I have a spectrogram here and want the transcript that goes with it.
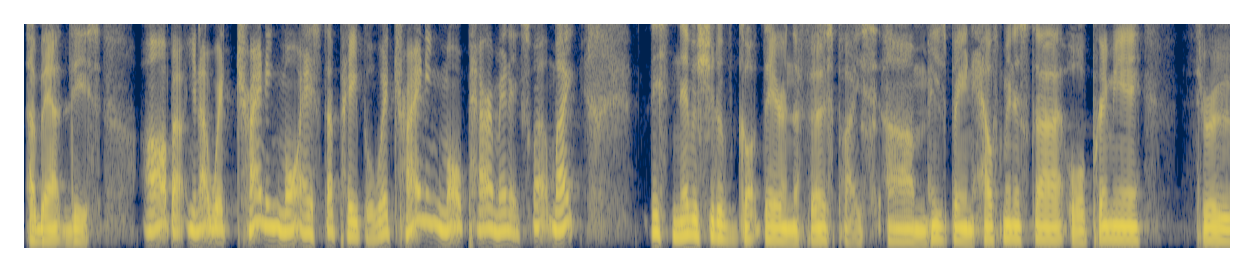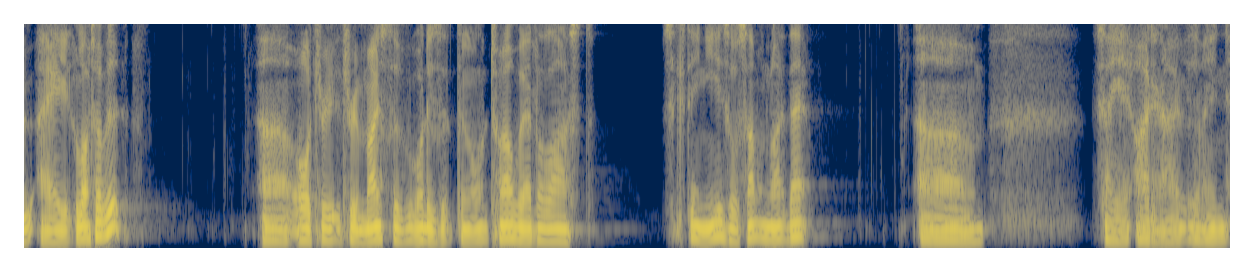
about this. Oh, but you know, we're training more ESTA people. We're training more paramedics. Well, mate, this never should have got there in the first place. Um, he's been health minister or premier through a lot of it, uh, or through through most of what is it, the twelve out of the last sixteen years or something like that. Um, so yeah, I don't know. I mean,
